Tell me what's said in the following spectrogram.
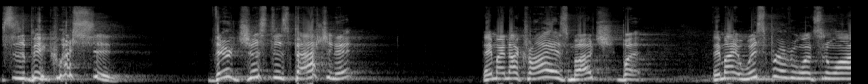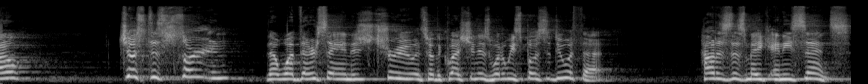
This is a big question. They're just as passionate. They might not cry as much, but they might whisper every once in a while. Just as certain that what they're saying is true. And so the question is, what are we supposed to do with that? How does this make any sense?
